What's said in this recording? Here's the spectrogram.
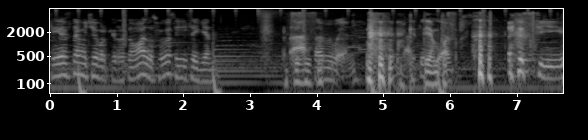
sí está muy chido porque retomabas los juegos y seguían. Ah, sí, está sí. muy bueno. Ah, Qué tiempos. sí.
